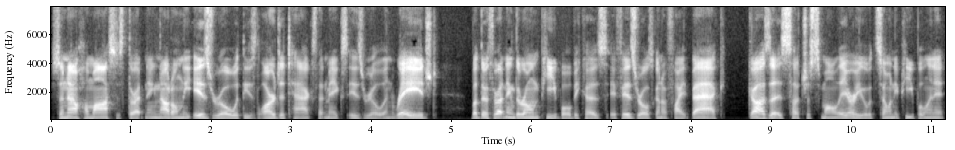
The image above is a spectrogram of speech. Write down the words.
So now Hamas is threatening not only Israel with these large attacks that makes Israel enraged, but they're threatening their own people because if Israel's going to fight back, Gaza is such a small area with so many people in it,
